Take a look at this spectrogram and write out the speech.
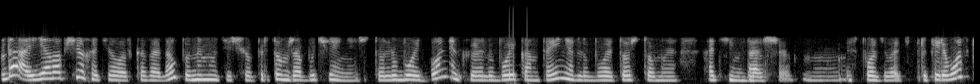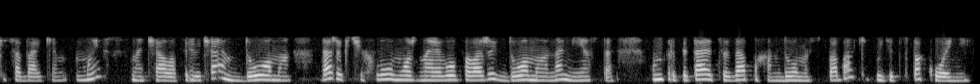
Да, я вообще хотела сказать, да, упомянуть еще при том же обучении, что любой домик, любой контейнер, любое то, что мы хотим дальше использовать при перевозке собаки, мы сначала приучаем дома, даже к чехлу можно его положить дома на место. Он пропитается запахом дома. Собаки будет спокойней.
